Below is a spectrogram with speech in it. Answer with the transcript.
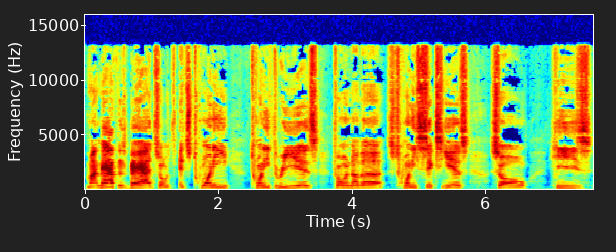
My math is bad, so it's, it's 20, 23 years. Throw another 26 years. So he's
